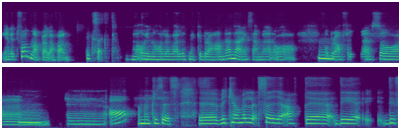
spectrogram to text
enligt FODMAP i alla fall. Exakt. Och innehåller väldigt mycket bra andra näringsämnen och, mm. och bra fibrer. Så mm. Eh, ja. ja. men precis. Eh, vi kan väl säga att eh, det, det,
